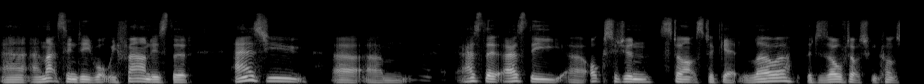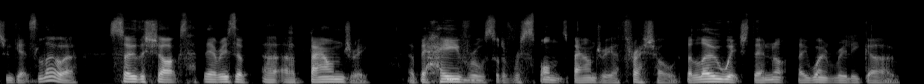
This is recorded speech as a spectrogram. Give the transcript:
Uh, and that's indeed what we found is that as you uh, um, as the as the uh, oxygen starts to get lower, the dissolved oxygen concentration gets lower. So the sharks there is a, a, a boundary, a behavioural sort of response boundary, a threshold below which they're not they won't really go.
